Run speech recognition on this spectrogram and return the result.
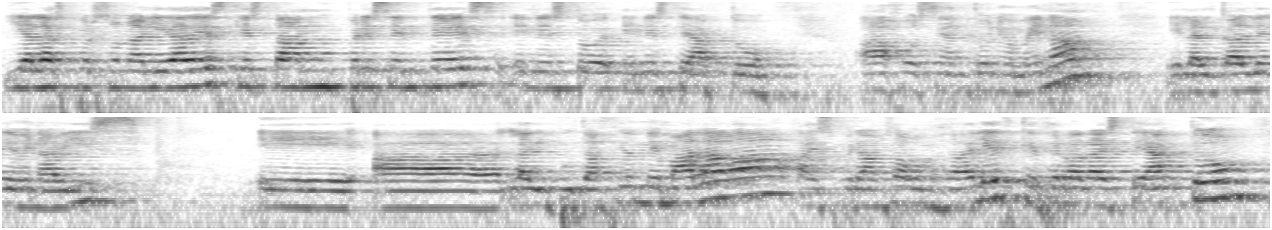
y a las personalidades que están presentes en, esto, en este acto. A José Antonio Mena, el alcalde de Benavís, eh, a la Diputación de Málaga, a Esperanza González, que cerrará este acto,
